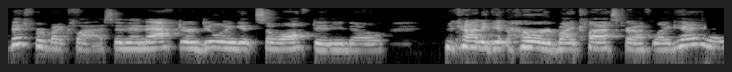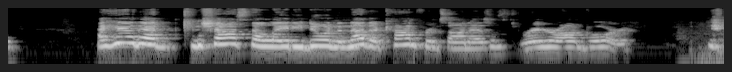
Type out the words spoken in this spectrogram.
this for my class. And then after doing it so often, you know, you kind of get heard by Classcraft like, hey, I hear that Kinshasa lady doing another conference on us. Let's bring her on board.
